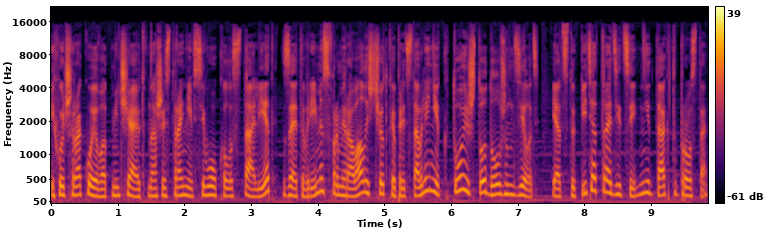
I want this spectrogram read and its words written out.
И хоть широко его отмечают в нашей стране всего около 100 лет, за это время сформировалось четкое представление, кто и что должен делать. И отступить от традиций не так-то просто.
